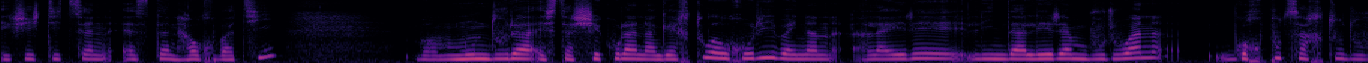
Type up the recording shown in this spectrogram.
existitzen ez den haur bati, bon, mundura ez da sekulan agertu haur hori, baina ala ere linda leren buruan gorputz hartu du.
